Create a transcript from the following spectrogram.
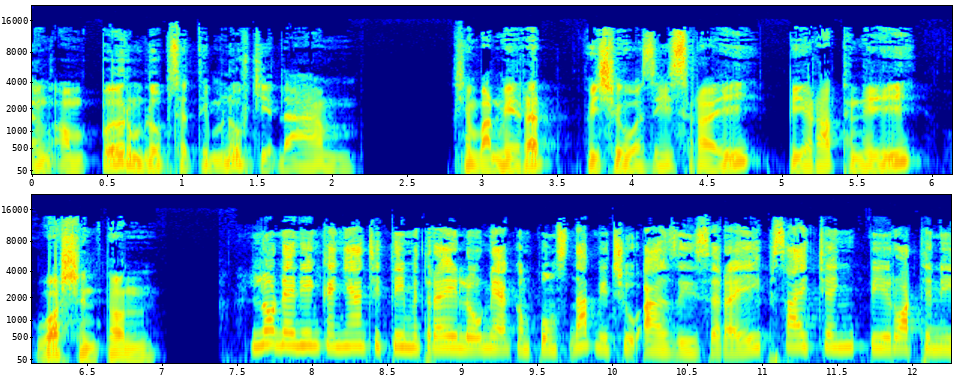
និងអំពើរំលោភសិទ្ធិមនុស្សជាដើមខ្ញុំបានមេរិត Visual Asia ស្រី ពីរដ្ឋធានី Washington លោកអ្នកនាងកញ្ញាជាទីមេត្រីលោកអ្នកកំពុងស្ដាប់វិទ្យុអាស៊ីសេរីផ្សាយចេញពីរដ្ឋធានី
